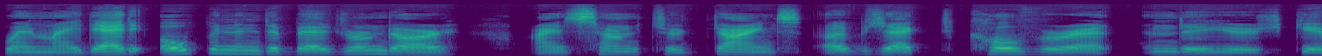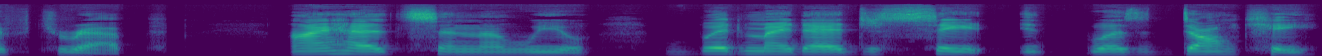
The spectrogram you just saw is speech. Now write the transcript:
When my daddy opened the bedroom door, I saw two giant objects covered in the huge gift wrap. I had seen a wheel, but my dad said it was a donkey,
